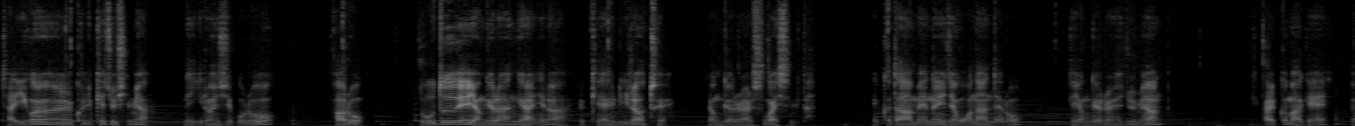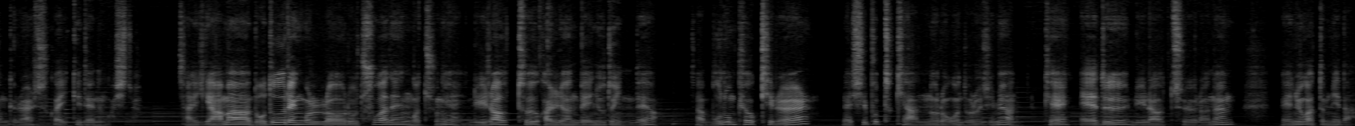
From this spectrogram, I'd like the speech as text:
자 이걸 클릭해 주시면 네, 이런 식으로 바로 노드에 연결하는 게 아니라 이렇게 Reroute에 연결을 할 수가 있습니다. 네, 그 다음에는 이제 원하는 대로 연결을 해주면 깔끔하게 연결을 할 수가 있게 되는 것이죠. 자 이게 아마 Node Wrangler로 추가되는 것 중에 Reroute 관련 메뉴도 있는데요 자 물음표 키를 네, Shift 키 안 누르고 누르시면 이렇게 Add Reroute라는 메뉴가 뜹니다.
